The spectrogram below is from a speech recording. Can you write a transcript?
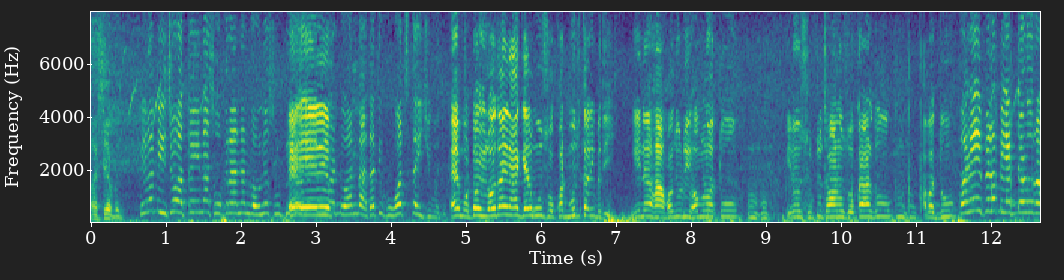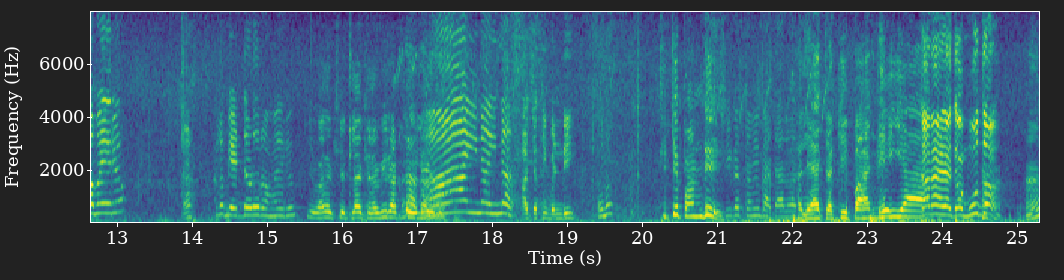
હશે ભાઈ. પેલો બીજો હતો એના છોકરાના ને વહુને એ. ડોન બાધાથી હુવા જ થઈ ગયું બધું. એ મોટો હીરો થાય ને આ ઘેર હું છોકર હું જ કરી બધી. એને હા હોજુડી હમણો હતું એનું છૂટું થવાનું છોકરા હતું આ બધું. પણ એ પેલો બેટ દડો રમાઈ રહ્યો? પેલો બેટ દડો રમાઈ રહ્યો? એ વાત કેટલા ખેલા વિરાટ કોહલી હા ઈના ઈના. આ ચકી બંડી. કોનો? ચકી પાંડે. તમે બાધા અલ્યા ચકી પાંડે યાર. ના ના, જો મુજ હા?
